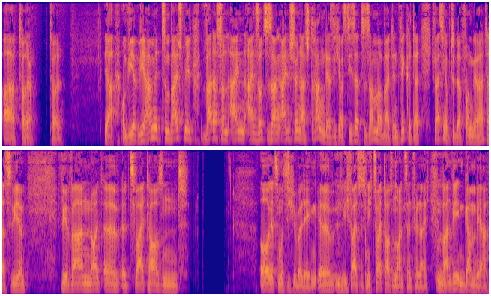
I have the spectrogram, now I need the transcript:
Ah, toll, Ja. toll. Ja, und wir, wir haben mit zum Beispiel, war das schon ein, ein sozusagen ein schöner Strang, der sich aus dieser Zusammenarbeit entwickelt hat. Ich weiß nicht, ob du davon gehört hast. Wir, wir waren neun, äh, 2000 Oh, jetzt muss ich überlegen. Äh, ich weiß es nicht. 2019 vielleicht. Waren wir in Gambia.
